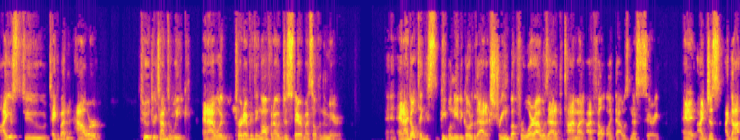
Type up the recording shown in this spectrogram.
I used to take about an hour, two, three times a week, and I would turn everything off and I would just stare at myself in the mirror and I don't think people need to go to that extreme, but for where I was at at the time, I, I felt like that was necessary. And it, I just, I got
